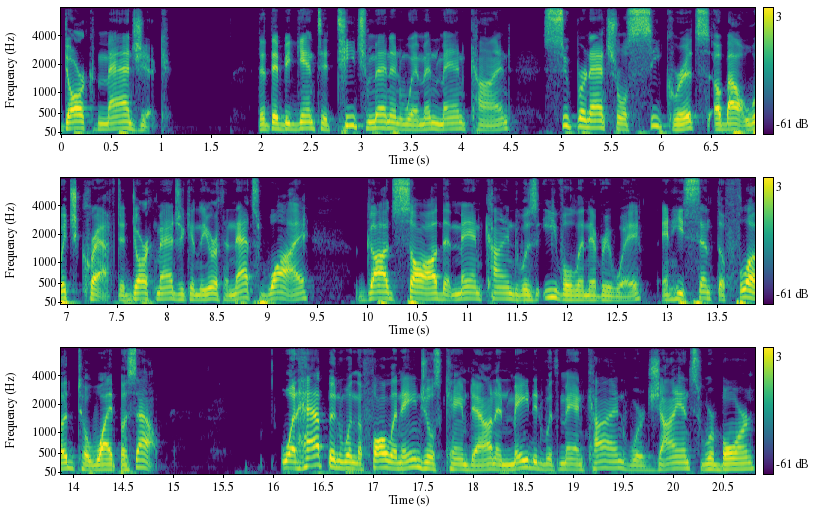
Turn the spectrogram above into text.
dark magic, that they began to teach men and women, mankind, supernatural secrets about witchcraft and dark magic in the earth. And that's why God saw that mankind was evil in every way, and he sent the flood to wipe us out. What happened when the fallen angels came down and mated with mankind, where giants were born,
